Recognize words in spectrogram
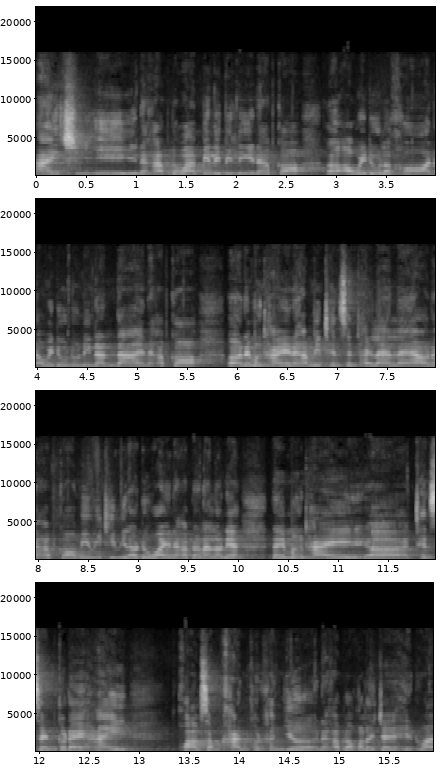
ไอฉีอีนะครับหรือว่าบิลลี่บิลลี่นะครับก็เอาไว้ดูละคร เอาไว้ดูนู่นนี่นั่นได้นะครับ ก็ในเมืองไทยนะครับมี Tencent Thailand แล้วนะครับ ก็มี VTV แล้วด้วยนะครับดังนั้นแล้วเนี่ยในเมืองไทยเทนเซ็นก็ได้ให้ความสำคัญค่อนข้างเยอะนะครับ เราก็เลยจะเห็นว่า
